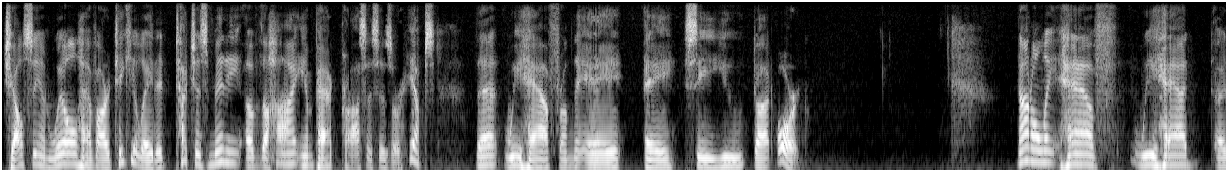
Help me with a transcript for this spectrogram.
Chelsea, and Will have articulated, touches many of the high impact processes or HIPs that we have from the AACU.org. Not only have we had uh,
